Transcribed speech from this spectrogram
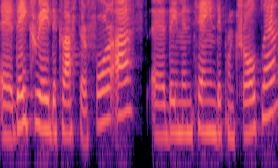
Uh, they create the cluster for us. Uh, they maintain the control plane,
